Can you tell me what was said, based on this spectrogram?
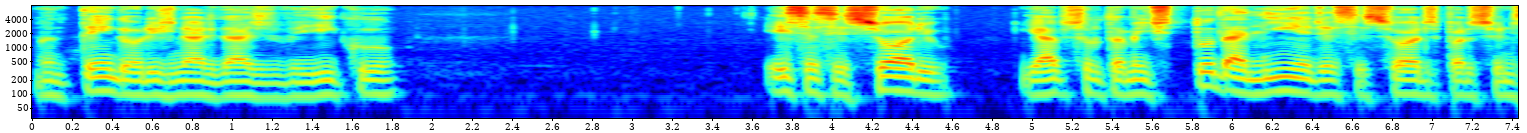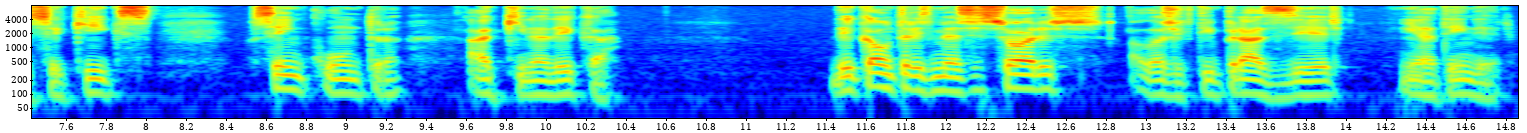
mantendo a originalidade do veículo. Esse acessório e absolutamente toda a linha de acessórios para o seu Nissan Kicks você encontra aqui na DK. DK 136 Acessórios, a loja que tem prazer em atender.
